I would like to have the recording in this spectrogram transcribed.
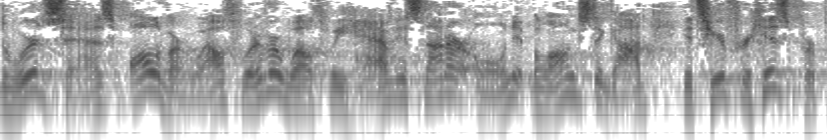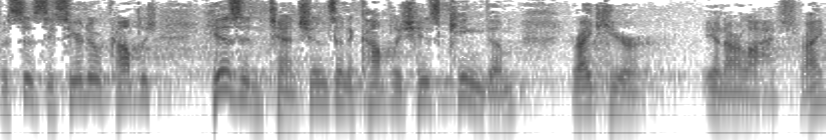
The word says all of our wealth, whatever wealth we have, it's not our own. It belongs to God. It's here for His purposes. It's here to accomplish His intentions and accomplish His kingdom right here in our lives, right?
